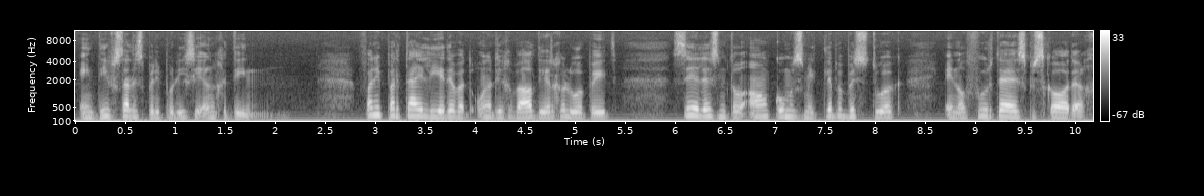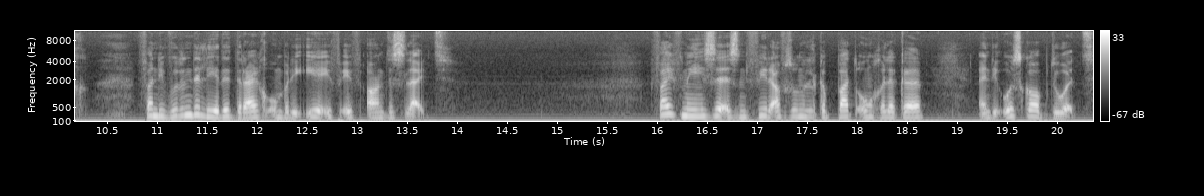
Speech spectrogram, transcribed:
en diefstal is by die politie ingedien. Van die partijlede wat onder die geweld deurgeloop het, sê hulle is met al aankomst met klippe bestook en al voertuig is beskadig. Van die woedende lede dreig om by die EFF aan te sluit. Vijf mense is in vier afzonderlijke padongelukke in die ooskaap dood.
